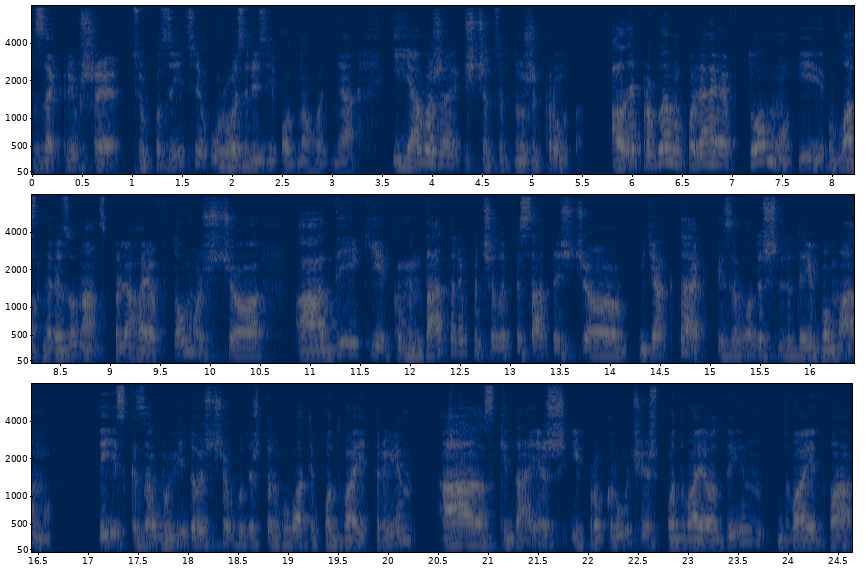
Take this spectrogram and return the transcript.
закривши цю позицію у розрізі одного дня. І я вважаю, що це дуже круто. Але проблема полягає в тому, і власне резонанс полягає в тому, що а, деякі коментатори почали писати, що як так, ти заводиш людей в оману, ти сказав у відео, що будеш торгувати по 2,3, а скидаєш і прокручуєш по 2,1, 2,2.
